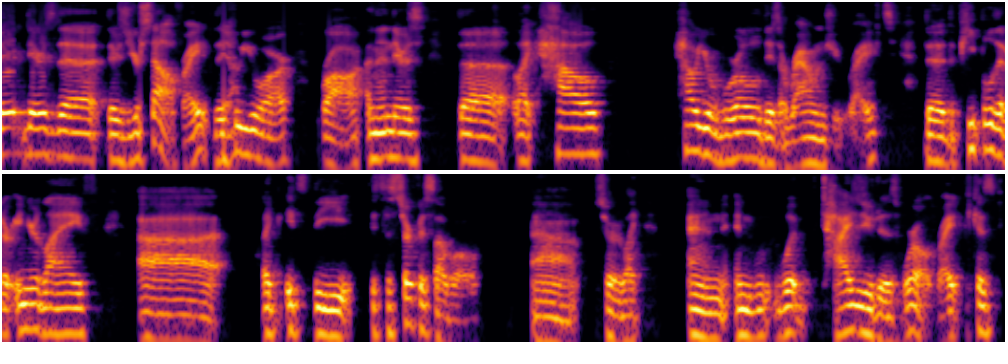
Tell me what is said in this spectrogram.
there, there's the there's yourself, right? The Yeah. who you are, raw, and then there's the like how how your world is around you, right? The the people that are in your life, uh, like it's the it's the surface level, uh, sort of like and and what ties you to this world, right? Because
